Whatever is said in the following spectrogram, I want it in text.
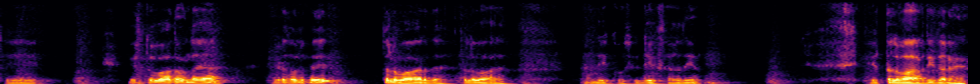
ਤੇ ਇਸ ਤੋਂ ਬਾਅਦ ਆਉਂਦਾ ਆ, ਜਿਹੜਾ ਤੁਹਾਨੂੰ ਕਹਿੰਦੇ ਤਲਵਾਰ ਦਾ, ਤਲਵਾਰ। ਦੇਖੋ, ਤੁਸੀਂ ਦੇਖ ਸਕਦੇ ਹੋ। ਇਹ ਤਲਵਾਰ ਦੀ ਤਰ੍ਹਾਂ ਹੈ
